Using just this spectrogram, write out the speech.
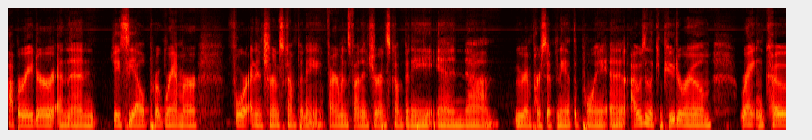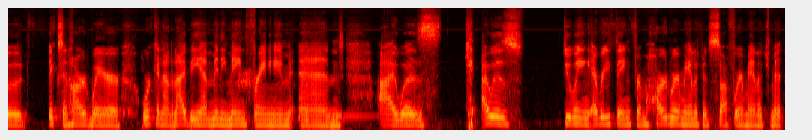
operator and then JCL programmer for an insurance company, Fireman's Fund Insurance Company. And um, we were in Parsippany at the point, and I was in the computer room writing code, fixing hardware, working on an IBM mini mainframe, and I was I was doing everything from hardware management to software management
